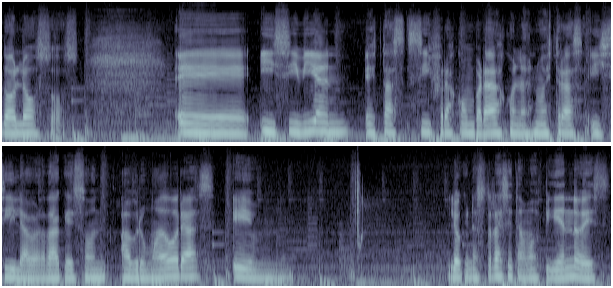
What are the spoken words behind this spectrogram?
dolosos. Eh, y si bien estas cifras comparadas con las nuestras, y sí, la verdad que son abrumadoras, em, lo que nosotras estamos pidiendo es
